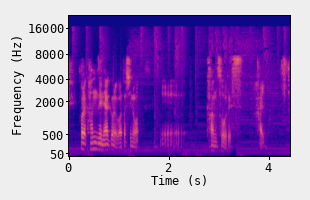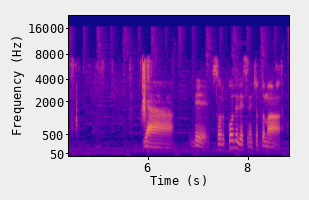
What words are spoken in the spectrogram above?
これは完全にあくまで私の、えー、感想です。はい。いやー、で、そこでですね、ちょっとまあ、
